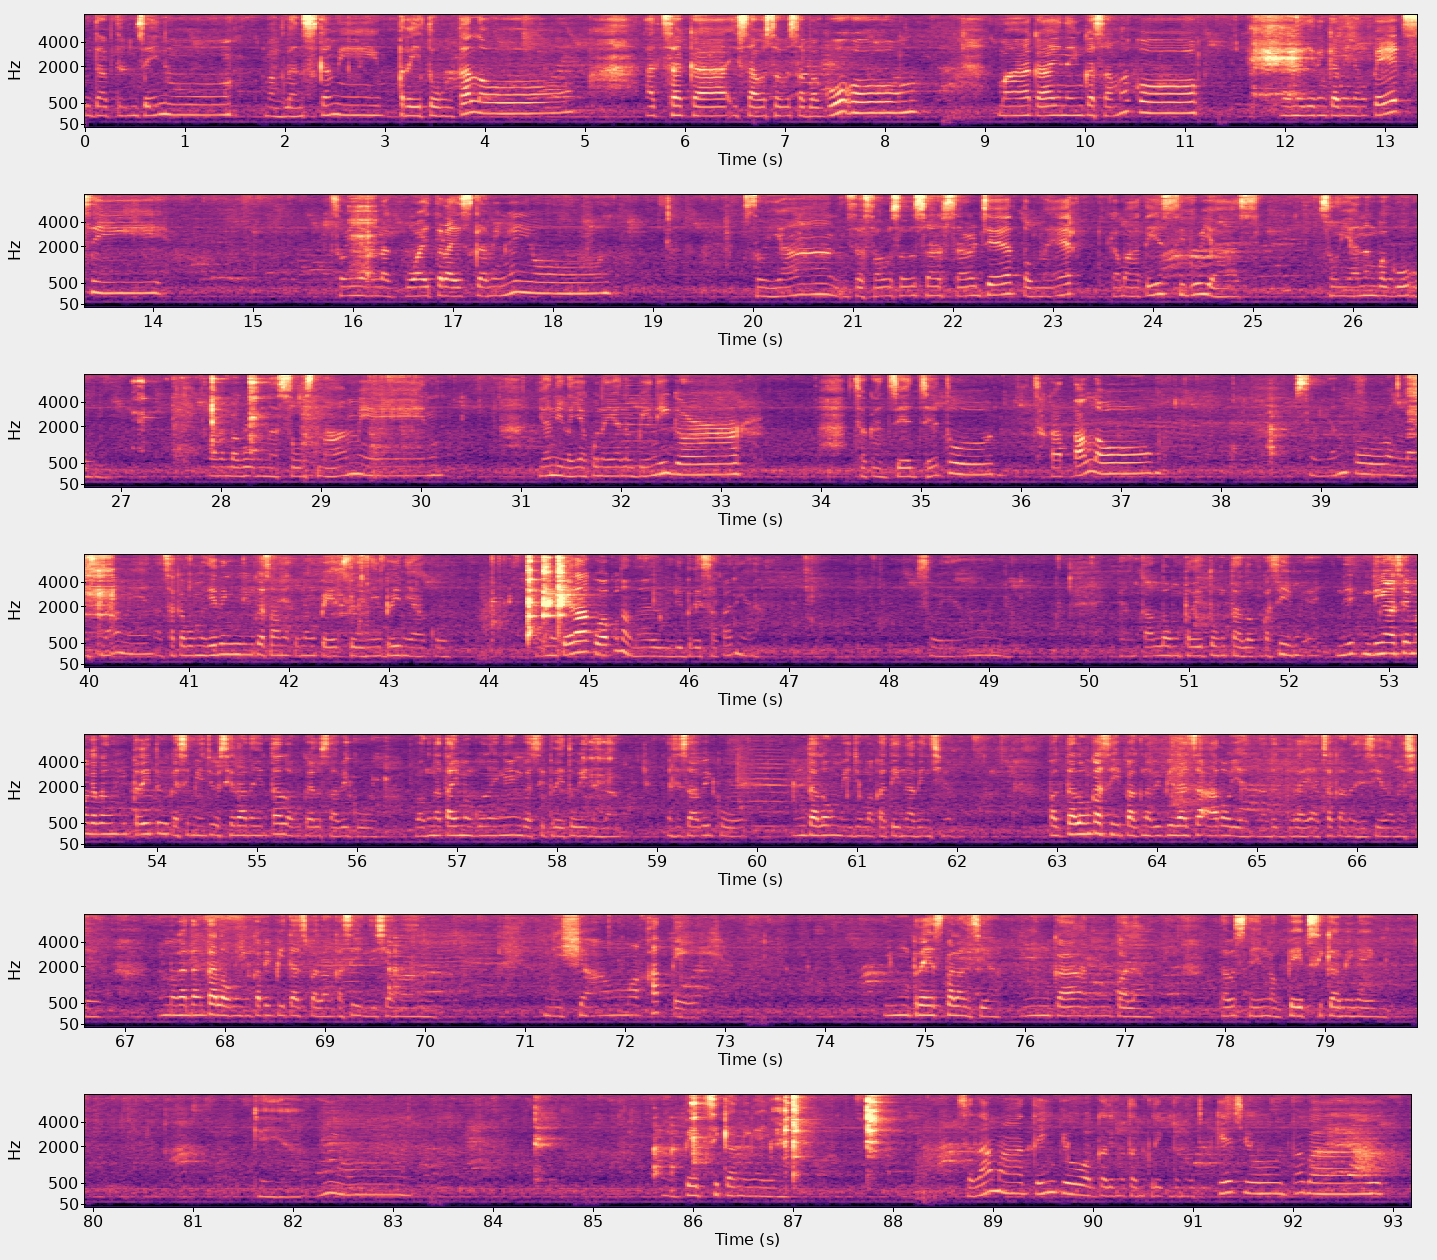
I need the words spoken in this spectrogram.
Good afternoon sa inyo. Mag-lunch kami. Pritong talong. At saka isaw-saw sa bagoong. Makakain na yung kasama ko. Bumili rin kami ng Pepsi. So yan, nag-white rice kami ngayon. So yan, isasaw-saw sa sarjet, tomat, kamatis, sibuyas. So yan ang bagoong. Yan ang bagoong na sauce namin. Yan, nilagyan ko na yan ng vinegar. Tsaka jet-jeton. Tsaka talong. So yan po ang lunch namin. At saka bumili rin yung kasama ko ng Pepsi. Linibre niya ako. Pag may pera ako, ako na nalibre sa kanya. So yan. Talong, pritong talong. Kasi eh, hindi, nga siya magandang iprito eh, kasi medyo sira na yung talong. Pero sabi ko, wag na tayo magulay ngayon kasi prituin na lang. Kasi sabi ko, yung talong medyo makati na rin siya. Pag talong kasi, pag nabibilad sa araw yan, nadadry at saka nasisira na siya. Yung magandang talong, yung kapipitas pa lang kasi hindi siya man, hindi siya makate. Yung press pa lang siya. Yung ka, ano pa lang. Tapos din, mag-Pepsi kami ngayon. Kaya, ayun. Mag-Pepsi kami ngayon. Salamat. Thank you. Huwag kalimutan click the notification. Bye-bye.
